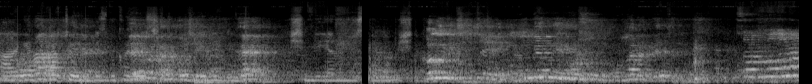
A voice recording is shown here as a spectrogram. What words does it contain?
Harbi tartıyoruz biz bu kaleye çıkıp özellikle. Şimdi yanımızda olamıştı. Sonra kolona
